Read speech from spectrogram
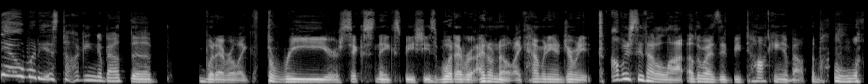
nobody is talking about the whatever like three or six snake species whatever i don't know like how many in germany it's obviously not a lot otherwise they'd be talking about them a lot,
